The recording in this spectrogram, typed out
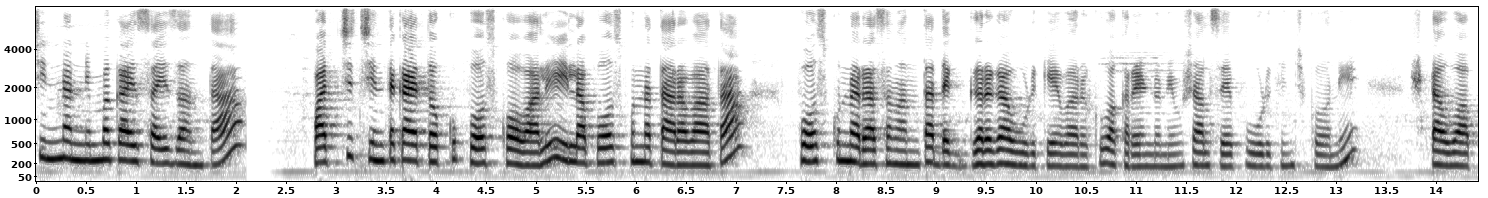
చిన్న నిమ్మకాయ సైజ్ అంతా పచ్చి చింతకాయ తొక్కు పోసుకోవాలి. ఇలా పోసుకున్న తర్వాత పోసుకున్న రసం అంతా దగ్గరగా ఉడికే వరకు ఒక రెండు నిమిషాల సేపు ఉడికించుకొని స్టవ్ ఆఫ్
